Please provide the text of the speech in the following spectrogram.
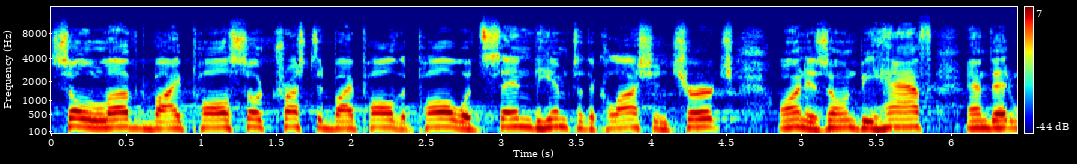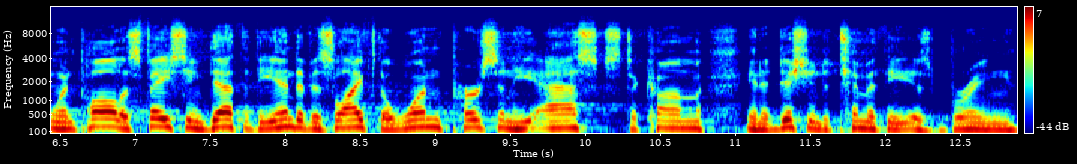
so loved by Paul, so trusted by Paul that Paul would send him to the Colossian church on his own behalf, and that when Paul is facing death at the end of his life, the one person he asks to come in addition to Timothy is bring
